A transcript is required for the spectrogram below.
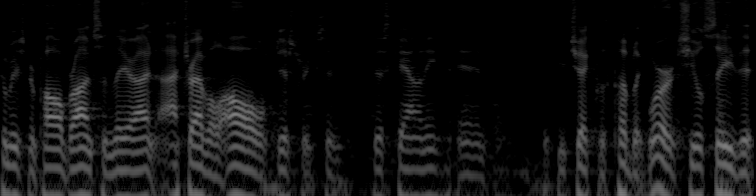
Commissioner Paul Bronson there, I, I travel all districts in this county, and if you check with Public Works, you'll see that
